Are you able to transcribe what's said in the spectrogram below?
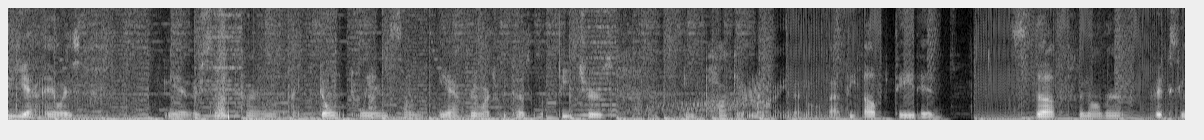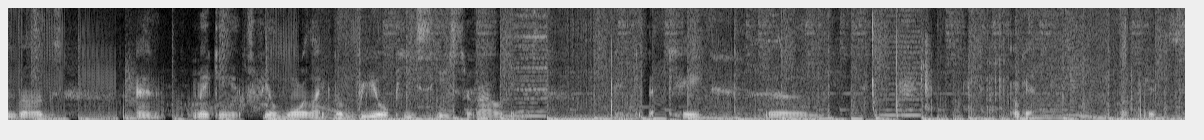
yeah, anyways. Yeah, there's sometimes I don't win, some, yeah, pretty much because of the features in Pocket Mine and all that, the updated stuff and all that, fixing bugs, and making it feel more like the real PC survival games. Okay, get that cake, um, okay, buckets,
